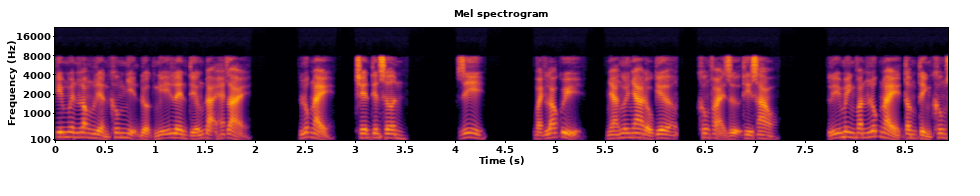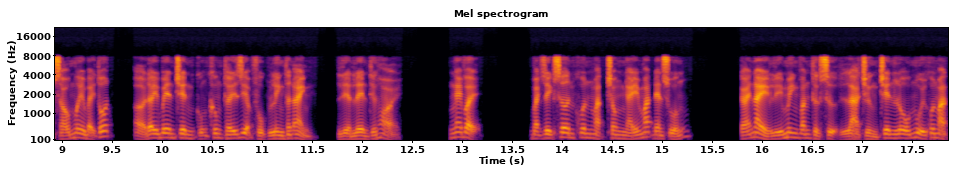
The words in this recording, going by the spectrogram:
kim nguyên long liền không nhịn được nghĩ lên tiếng đại hét dài. Lúc này, trên tiên sơn, di, bạch lão quỷ, nhà ngươi nha đầu kia, không phải dự thi sao? Lý minh văn lúc này tâm tình không sáu mươi bảy tốt, ở đây bên trên cũng không thấy diệp phục linh thân ảnh, liền lên tiếng hỏi. Ngay vậy, bạch dịch sơn khuôn mặt trong nháy mắt đen xuống. Cái này lý minh văn thực sự là chừng trên lỗ mũi khuôn mặt,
